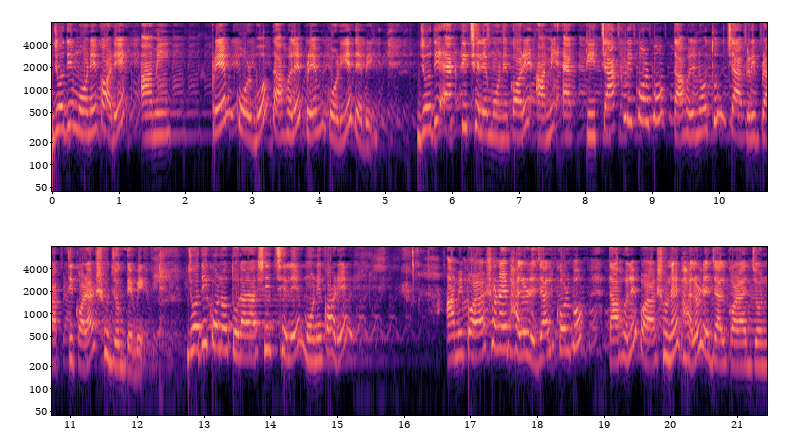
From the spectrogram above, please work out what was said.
যদি মনে করে, আমি প্রেম করব, তাহলে প্রেম করিয়ে দেবে। যদি একটি ছেলে মনে করে, আমি একটি চাকরি করব, তাহলে নতুন চাকরি প্রাপ্তি করার সুযোগ দেবে। যদি কোনো তুলা রাশির ছেলে মনে করে আমি পড়াশোনায় ভালো রেজাল্ট করব, তাহলে পড়াশোনায় ভালো রেজাল্ট করার জন্য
